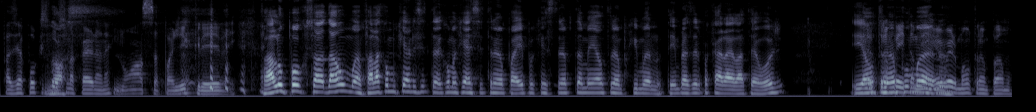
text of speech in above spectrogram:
Fazia pouco esforço Nossa. na perna, né? Nossa, pode crer, velho. Fala um pouco, só dá uma. Fala como que, era esse, como é que é esse trampo aí, porque esse trampo também é um trampo que, mano, tem brasileiro pra caralho lá até hoje. E é eu um trampo, também, eu e meu mano. irmão trampamos.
